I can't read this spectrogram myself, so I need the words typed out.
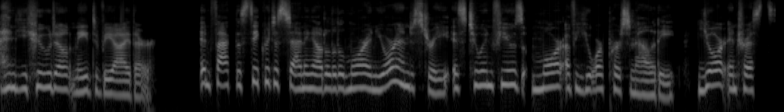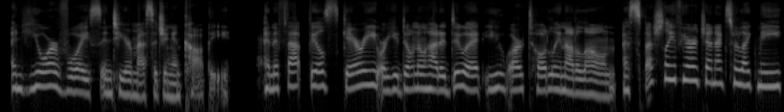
and you don't need to be either. In fact, the secret to standing out a little more in your industry is to infuse more of your personality, your interests, and your voice into your messaging and copy. And if that feels scary or you don't know how to do it, you are totally not alone, especially if you're a Gen Xer like me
